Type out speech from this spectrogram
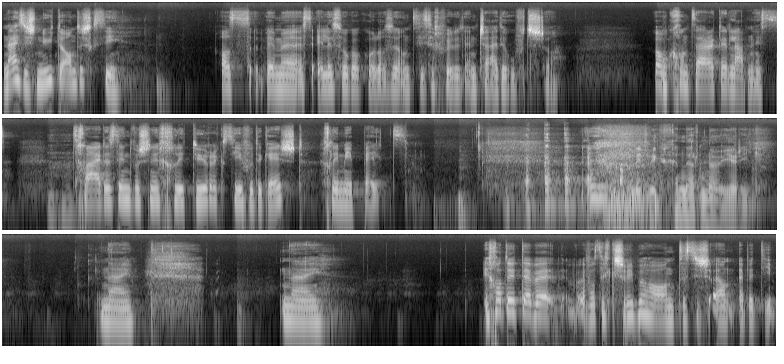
nein, es war nichts anderes gewesen, als wenn man ein LSO hören und sie sich würden entscheiden aufzustehen. Aber Konzerterlebnis. Mhm. Die Kleider sind wahrscheinlich ein bisschen teurer von den Gästen, ein bisschen mehr Pelz. Aber nicht wirklich eine Erneuerung. Nein. Nein. Ich habe dort eben, was ich geschrieben habe, und das ist äh, eben die,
